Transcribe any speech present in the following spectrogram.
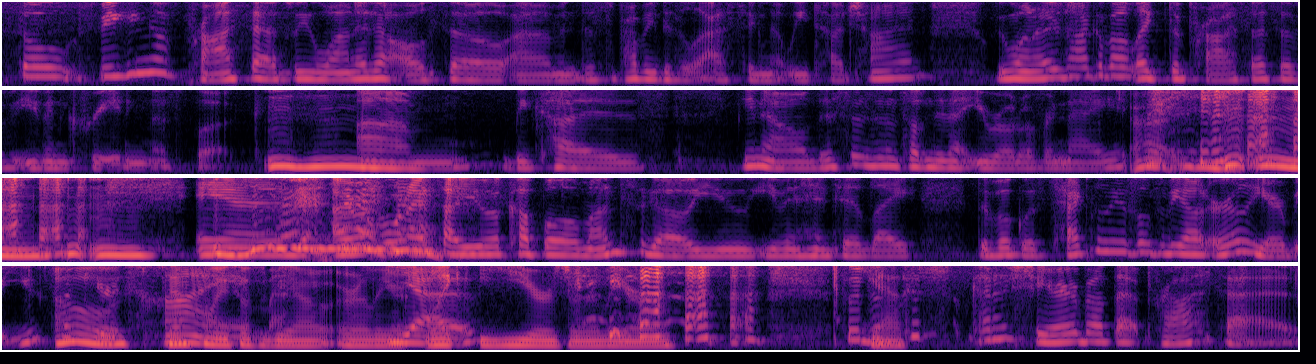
So, speaking of process, we wanted to also, um, this will probably be the last thing that we touch on. We wanted to talk about like the process of even creating this book. Um, because, you know, this isn't something that you wrote overnight. Uh, and I remember when I saw you a couple of months ago, you even hinted like the book was technically supposed to be out earlier, but you took Oh, your time. definitely supposed to be out earlier, like years earlier. So, just Yes. kind of share about that process.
